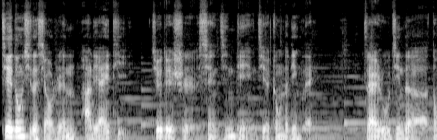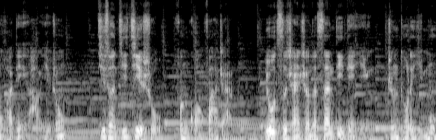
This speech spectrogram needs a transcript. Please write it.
借东西的小人阿里埃提绝对是现今电影界中的另类。在如今的动画电影行业中，计算机技术疯狂发展，由此产生的 3D 电影挣脱了银幕，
